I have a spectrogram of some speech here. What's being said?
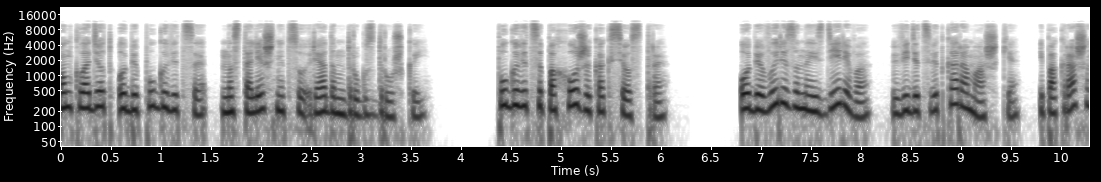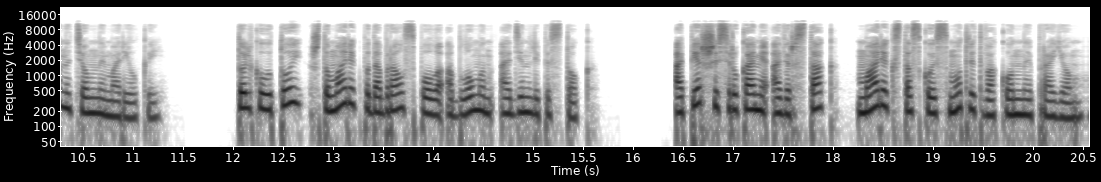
Он кладет обе пуговицы на столешницу рядом друг с дружкой. Пуговицы похожи как сестры. Обе вырезаны из дерева в виде цветка ромашки и покрашены темной морилкой. Только у той, что Марик подобрал с пола обломан один лепесток. Опершись руками о верстак, Марик с тоской смотрит в оконный проем.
